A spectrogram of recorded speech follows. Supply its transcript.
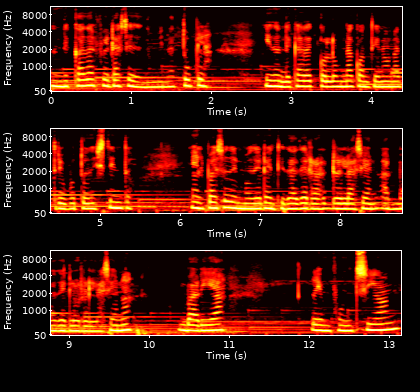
donde cada fila se denomina tupla y donde cada columna contiene un atributo distinto. El paso del modelo entidad de relación al modelo relacional varía en función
